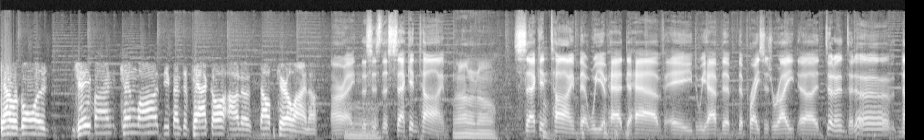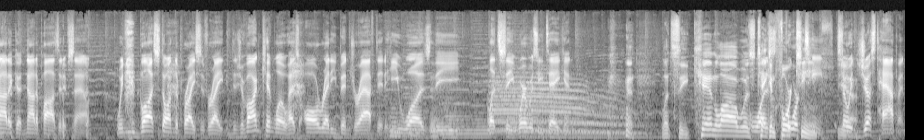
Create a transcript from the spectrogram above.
Yeah, we're going with Javon Kinlaw, defensive tackle out of South Carolina. All right, this is the second time, I don't know. second time that we have had to have a. Do we have the the Price is Right? Uh, dun-dun, dun-dun. not a good, not a positive sound. When you bust on the Price is Right, the Javon Kinlaw has already been drafted. He was the. Let's see, where was he taken? Let's see. Kinlaw was, taken 14th. So Yeah. it just happened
